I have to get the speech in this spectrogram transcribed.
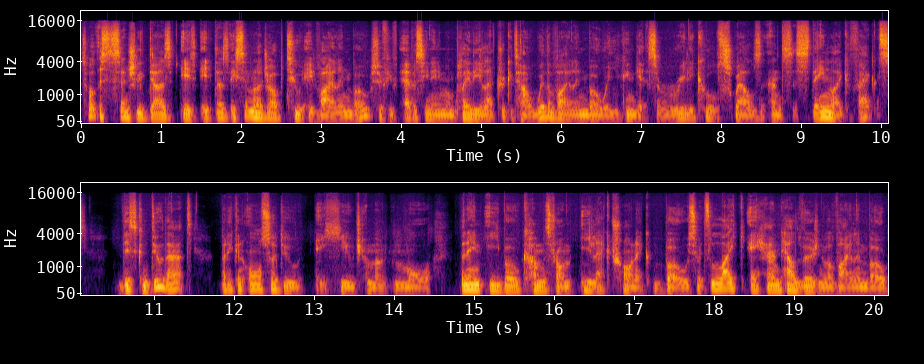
So what this essentially does is it does a similar job to a violin bow. So if you've ever seen anyone play the electric guitar with a violin bow where you can get some really cool swells and sustain-like effects, this can do that, but it can also do a huge amount more. The name EBow comes from electronic bow, so it's like a handheld version of a violin bow,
